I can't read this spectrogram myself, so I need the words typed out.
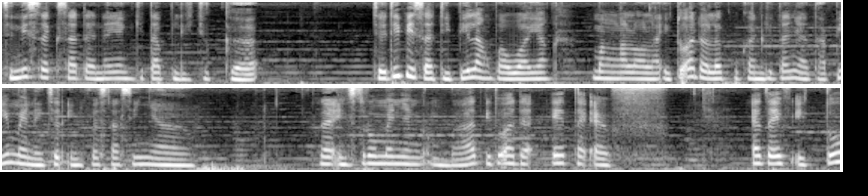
jenis reksadana yang kita beli juga. Jadi bisa dibilang bahwa yang mengelola itu adalah bukan kitanya tapi manajer investasinya Nah, instrumen yang keempat itu ada ETF. ETF itu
